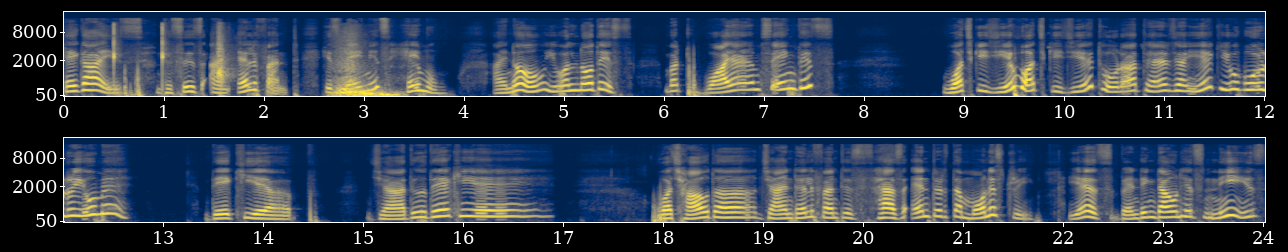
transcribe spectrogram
Hey guys, this is an elephant. His name is Hemu. I know you all know this, but why I am saying this? Watch कीजिए वॉच कीजिए थोड़ा ठहर जाइए क्यों बोल रही हूँ मैं देखिए आप जादू देखिए Watch how the giant elephant is, has entered the monastery. Yes, bending down his knees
